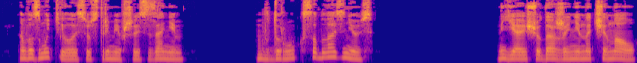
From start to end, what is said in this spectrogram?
— возмутилась, устремившись за ним. «Вдруг соблазнюсь?» «Я еще даже не начинал,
